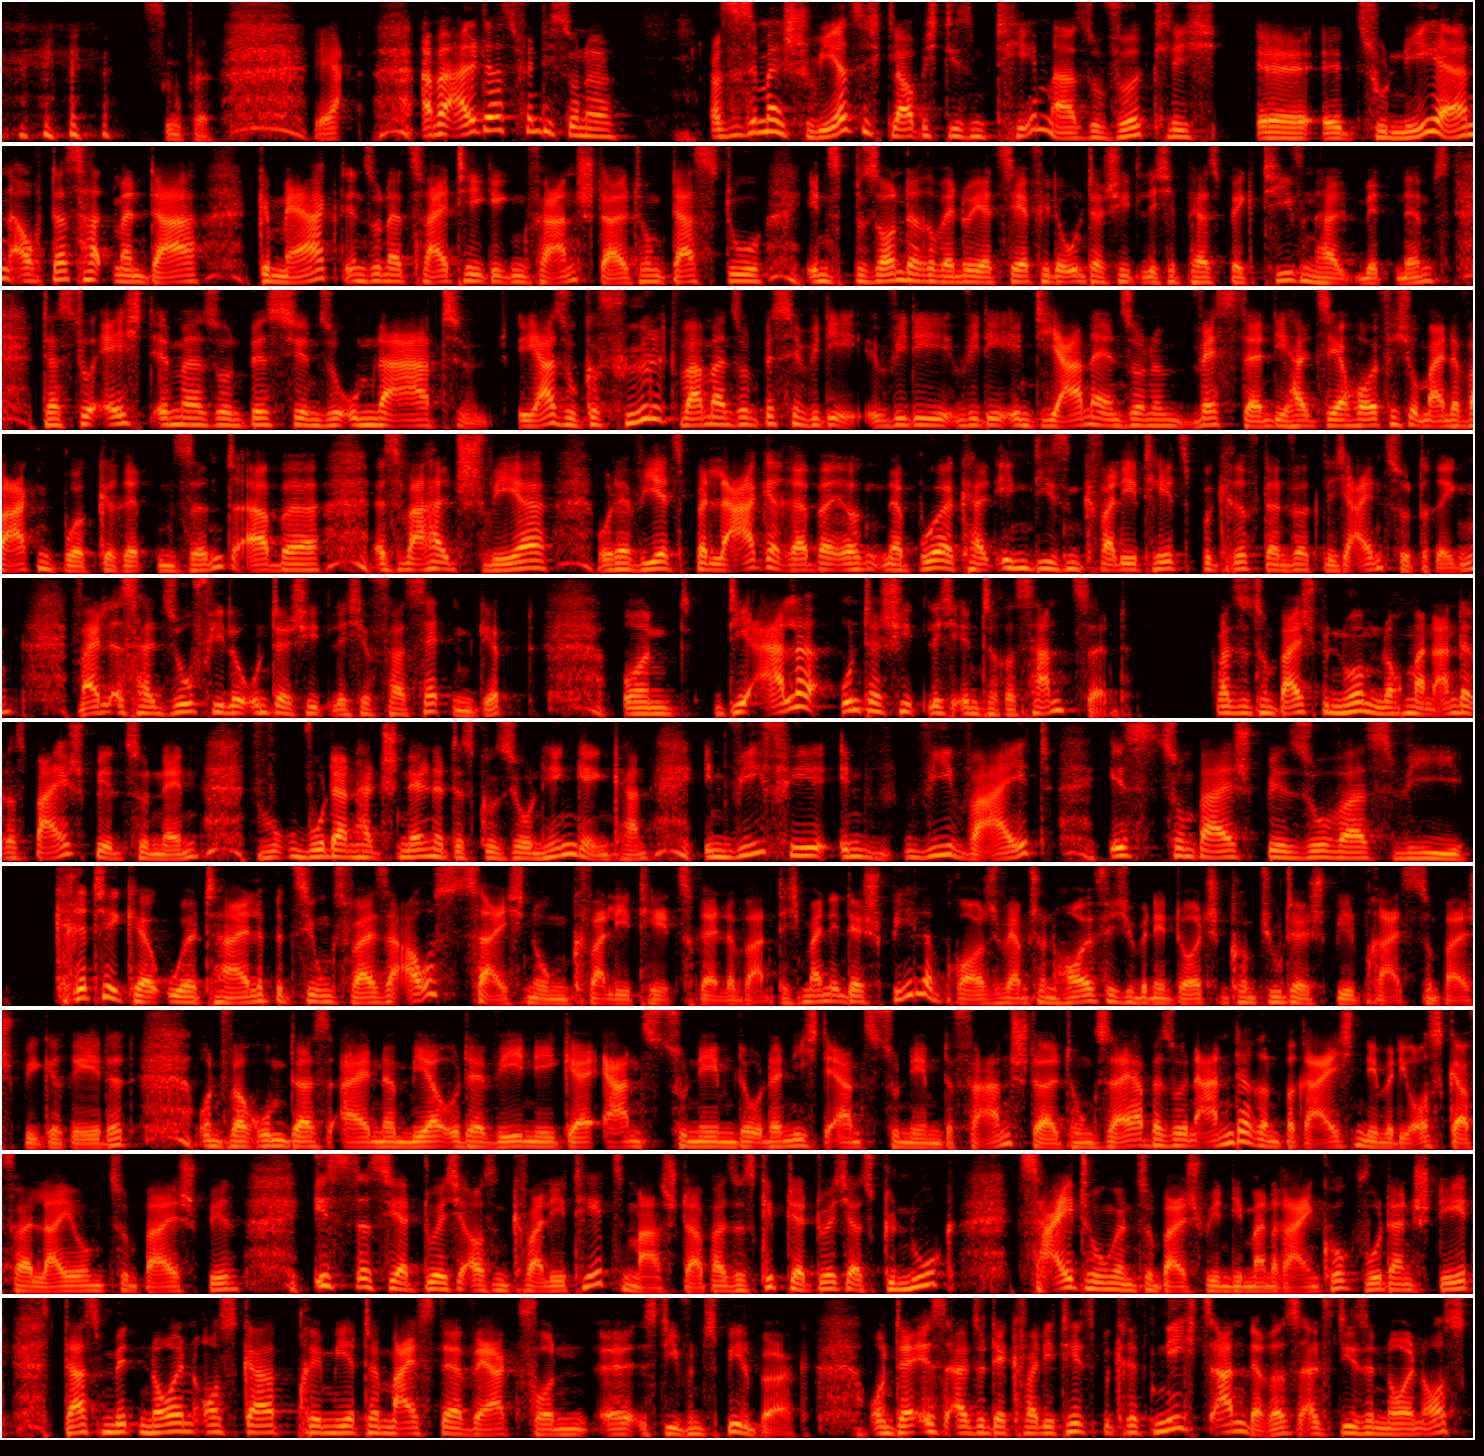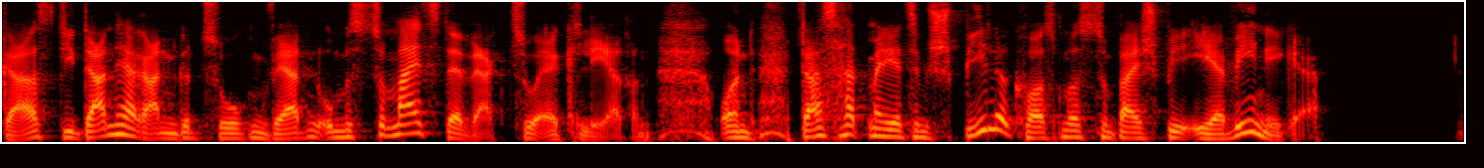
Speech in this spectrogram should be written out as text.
Super. Ja, aber all das finde ich so eine. Also es ist immer schwer, sich, glaube ich, diesem Thema so wirklich äh, äh, zu nähern. Auch das hat man da gemerkt in so einer zweitägigen Veranstaltung, dass du insbesondere, wenn du jetzt sehr viele unterschiedliche Perspektiven halt mitnimmst, dass du echt immer so ein bisschen so um eine Art, ja, so gefühlt war man so ein bisschen wie die, wie die, wie die Indianer in so einem Western, die halt sehr häufig um eine Wagenburg geritten sind. Aber es war halt schwer, oder wie jetzt Belagerer bei irgendeiner Burg, halt in diesen Qualitätsbegriff dann wirklich einzudringen, weil es halt so viele unterschiedliche Facetten gibt und die alle unterschiedlich interessant sind. Also zum Beispiel nur, um nochmal ein anderes Beispiel zu nennen, wo, wo, dann halt schnell eine Diskussion hingehen kann. In wie viel, inwieweit ist zum Beispiel sowas wie Kritikerurteile beziehungsweise Auszeichnungen qualitätsrelevant? Ich meine, in der Spielebranche, wir haben schon häufig über den Deutschen Computerspielpreis zum Beispiel geredet und warum das eine mehr oder weniger ernstzunehmende oder nicht ernstzunehmende Veranstaltung sei. Aber so in anderen Bereichen, nehmen wir die Oscarverleihung zum Beispiel, ist das ja durchaus ein Qualitätsmaßstab. Also es gibt ja durchaus genug Zeitungen zum Beispiel, in die man reinguckt, wo dann steht, das mit neun Oscar prämierte Meisterwerk von äh, Steven Spielberg. Und da ist also der Qualitätsbegriff nichts anderes als diese neun Oscars, die dann herangezogen werden, um es zum Meisterwerk zu erklären. Und das hat man jetzt im Spielekosmos zum Beispiel eher weniger.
